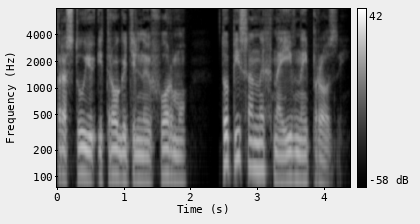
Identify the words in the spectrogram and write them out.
простую и трогательную форму, то писанных наивной прозой.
